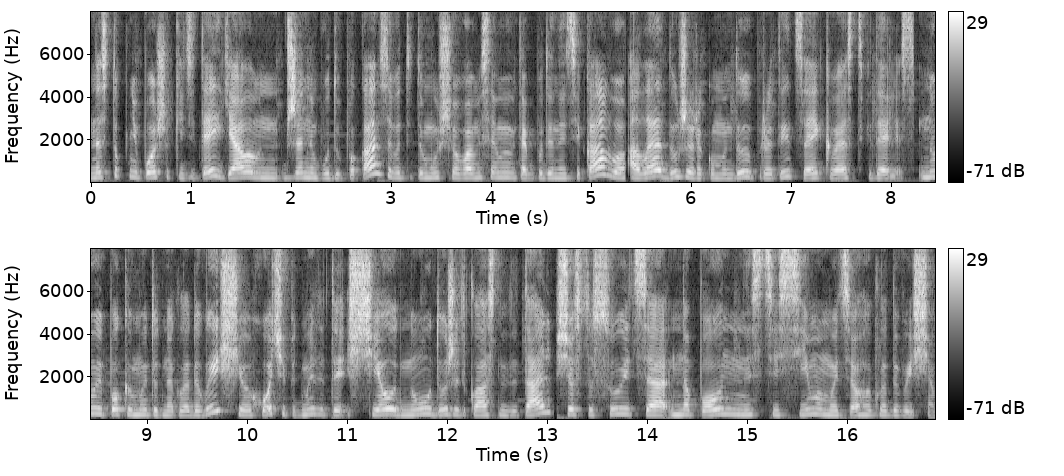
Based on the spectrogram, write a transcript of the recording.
Наступні пошуки дітей я вам вже не буду показувати, тому що вам самим так буде нецікаво, але дуже рекомендую пройти цей квест від Еліс. Ну і поки ми тут на кладовищі, хочу підмітити ще одну дуже класну деталь, що стосується наповненості сімами цього кладовища.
